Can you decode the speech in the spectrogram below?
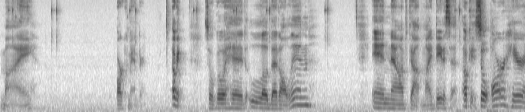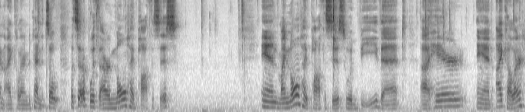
my RCommander. Okay, so go ahead, load that all in and now I've got my data set. Okay, so are hair and eye color independent? So let's set up with our null hypothesis. And my null hypothesis would be that uh, hair and eye color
